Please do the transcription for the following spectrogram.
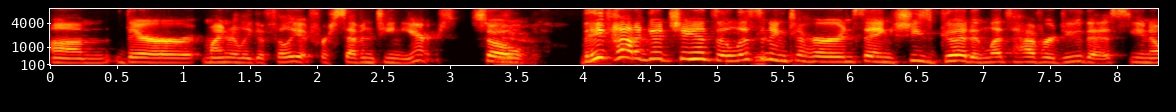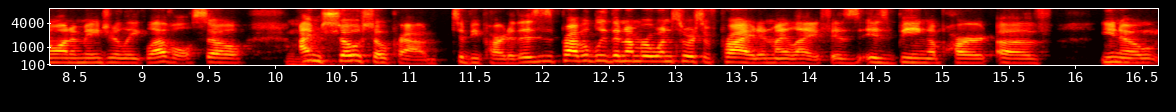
um, their minor league affiliate for 17 years. So Yeah. They've had a good chance of listening to her and saying she's good and let's have her do this you know on a major league level. So i'm Mhm. so so proud to be part of this. this is probably the number one source of pride in my life is is being a part of you know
